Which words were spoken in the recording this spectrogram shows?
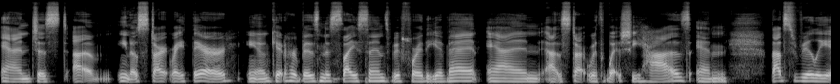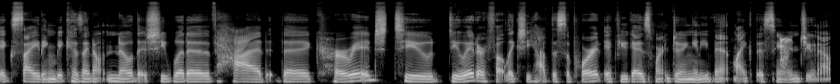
and just um, you know start right there you know get her business license before the event and uh, start with what she has and that's really exciting because I don't know that she would have had the courage to do it or felt like she had the support if you guys weren't doing an event like this here in Juneau.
